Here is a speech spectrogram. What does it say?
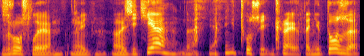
взрослые э, зятья, да, они тоже играют, они тоже,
